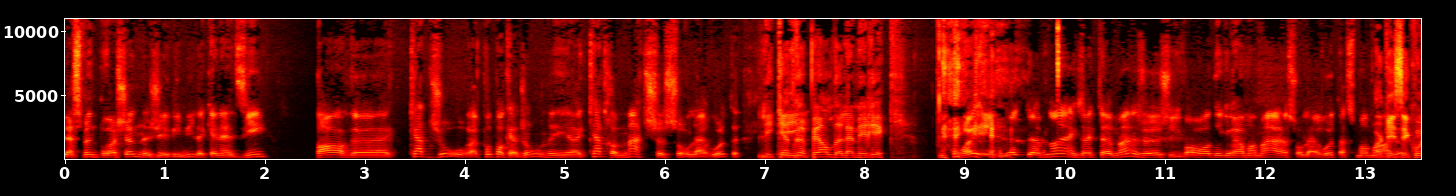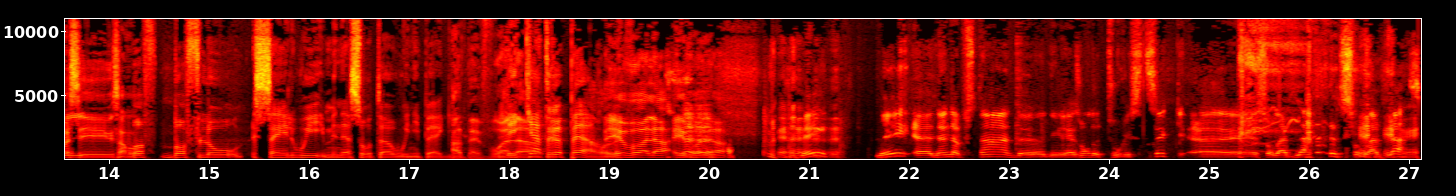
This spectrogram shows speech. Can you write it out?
la semaine prochaine, Jérémy, le Canadien, part euh, quatre jours, pas pas quatre jours, mais euh, quatre matchs sur la route. Les quatre perles de l'Amérique oui, exactement, exactement. Je, il va y avoir des grands moments sur la route à ce moment-là. OK, c'est quoi? C'est, Buffalo, Saint-Louis, Minnesota, Winnipeg. Ah ben voilà. Les quatre perles. Et voilà, et voilà. mais, mais euh, nonobstant de, des raisons de touristique, euh, sur la place, sur la place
